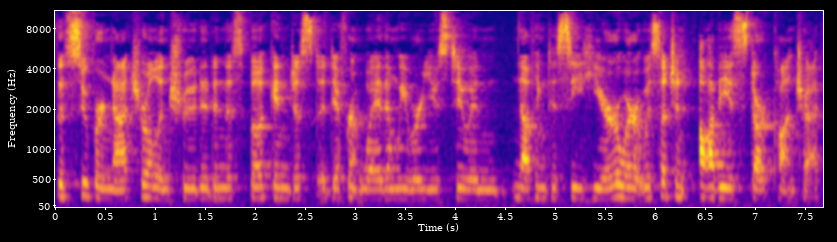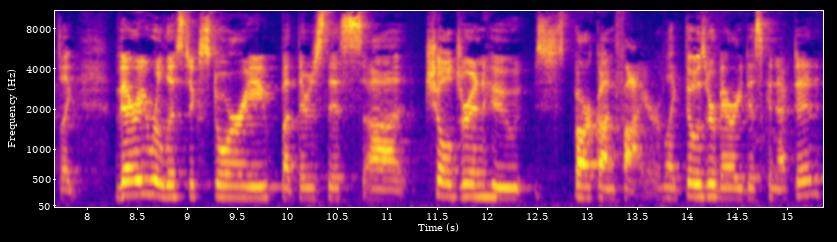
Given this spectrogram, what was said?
the supernatural intruded in this book in just a different way than we were used to in Nothing to See Here, where it was such an obvious stark contract. Like very realistic story, but there's this uh, children who spark on fire. Like those are very disconnected.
